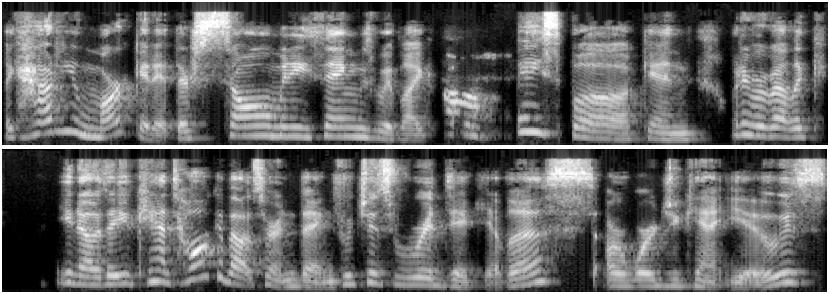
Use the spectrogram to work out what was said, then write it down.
like how do you market it? There's so many things with like oh, Facebook and whatever about like, you know, that you can't talk about certain things, which is ridiculous or words you can't use.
